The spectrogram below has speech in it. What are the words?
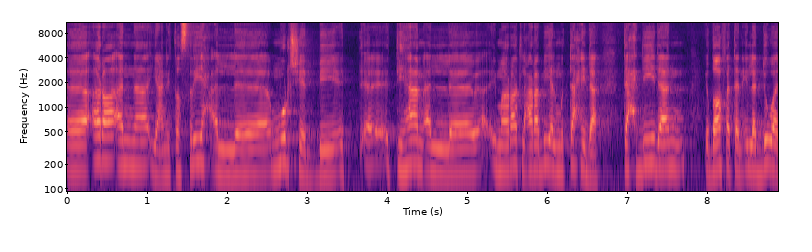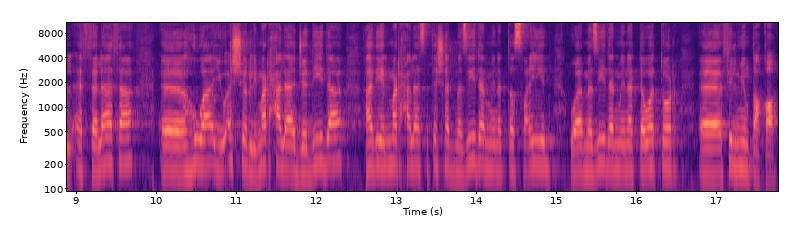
آه، أرى أن يعني تصريح المرشد باتهام الإمارات العربية المتحدة تحديدا إضافة إلى الدول الثلاثة آه، هو يؤشر لمرحلة جديدة. هذه المرحلة ستشهد مزيدا من التصعيد ومزيدا من التوتر آه، في المنطقة.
